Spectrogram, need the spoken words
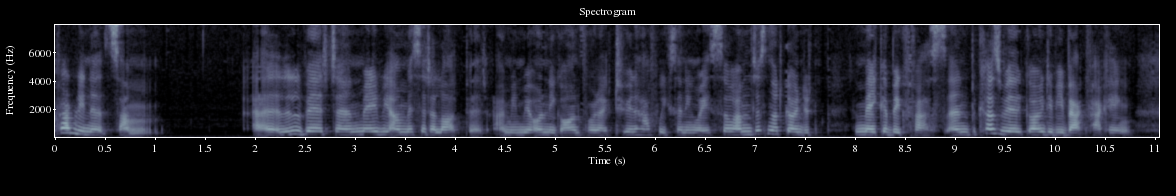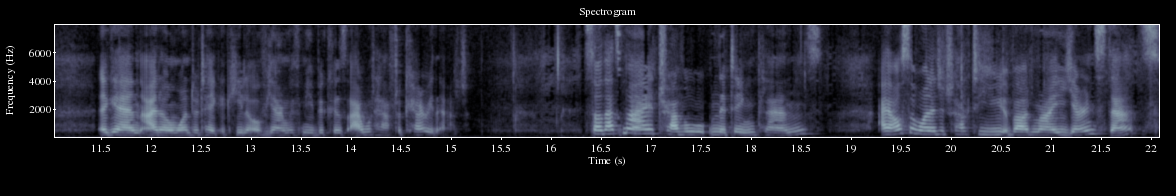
probably knit some a little bit and maybe I'll miss it a lot. But I mean, we're only gone for like two and a half weeks anyway. So I'm just not going to make a big fuss. And because we're going to be backpacking, again, I don't want to take a kilo of yarn with me because I would have to carry that. So that's my travel knitting plans. I also wanted to talk to you about my yarn stats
